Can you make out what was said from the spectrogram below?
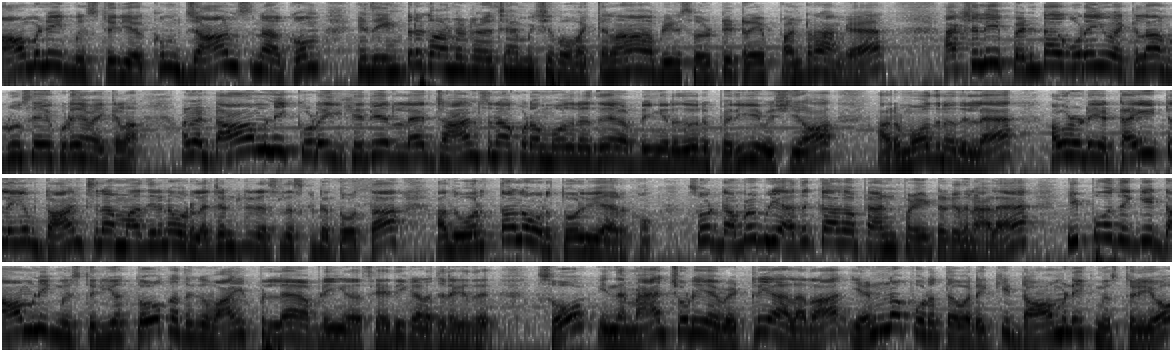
டாமினிக் மிஸ்டீரியோக்கும் ஜான்சனாக்கும் இந்த இன்டர் கான்டினென்டல் சாம்பியன்ஷிப்பை வைக்கலாம் அப்படின்னு சொல்லிட்டு ட்ரை பண்ணுறாங்க ஆக்சுவலி பென்டா கூடயும் வைக்கலாம் ரூசே கூடயும் வைக்கலாம். ஆனால் டாமினிக் கூட கெரியரில் ஜான்சனா கூட மோதுறது அப்படிங்கிறது ஒரு பெரிய விஷயம். அவர் மோதுனதில்ல. அவருடைய டைட்டிலையும் ஜான்சனா மாதிரியான ஒரு லெஜண்டரி ரெஸ்லர்ஸ் கிட்ட தோத்தா அது ஒருத்தான ஒரு தோல்வியாக இருக்கும். ஸோ டபிள்யூபிள்யூ அதுக்காக பிளான் பண்ணிட்டு இருக்கிறதுனால இப்போதைக்கு டாமினிக் மிஸ்திரியோ தோக்கிறதுக்கு வாய்ப்பில்லை அப்படிங்கிற செய்தி கிடச்சிருக்குது. ஸோ இந்த மேட்சுடைய வெற்றியாளராக என்னை பொறுத்த வரைக்கும் டாமினிக் மிஸ்திரியோ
